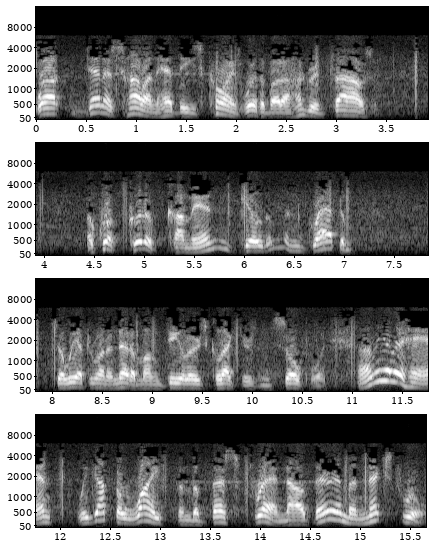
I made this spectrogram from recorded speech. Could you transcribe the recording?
Well, Dennis Holland had these coins worth about a hundred thousand. A crook could have come in, killed them, and grabbed them. So we have to run a net among dealers, collectors, and so forth. On the other hand, we got the wife and the best friend. Now they're in the next room,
